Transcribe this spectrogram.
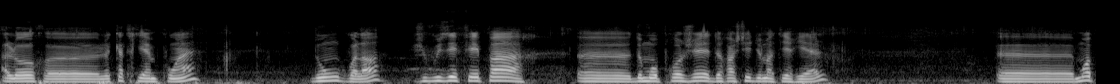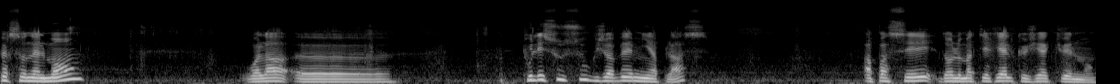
Alors euh, le quatrième point, donc voilà, je vous ai fait part euh, de mon projet de racheter du matériel. moi personnellement, voilà, tous les sous-sous que j'avais mis à place à passer dans le matériel que j'ai actuellement.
